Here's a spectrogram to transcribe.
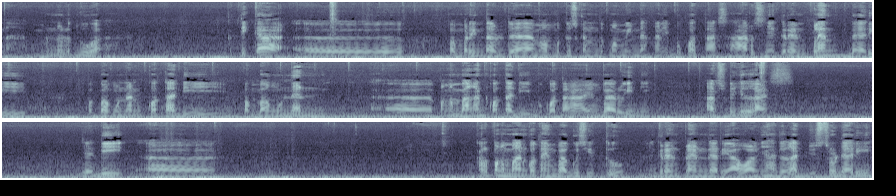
nah menurut gua ketika uh, pemerintah udah memutuskan untuk memindahkan ibu kota, seharusnya grand plan dari pembangunan kota di pembangunan uh, pengembangan kota di ibu kota yang baru ini harus sudah jelas. Jadi uh, kalau pengembangan kota yang bagus itu grand plan dari awalnya adalah justru dari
